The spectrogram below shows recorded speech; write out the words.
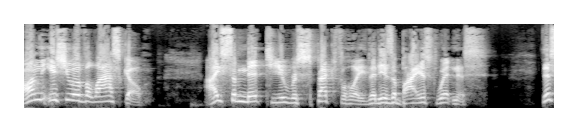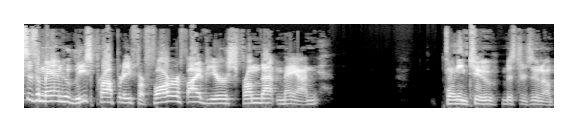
On the issue of Velasco, I submit to you respectfully that he is a biased witness. This is a man who leased property for four or five years from that man, pointing to Mr. Zuno.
